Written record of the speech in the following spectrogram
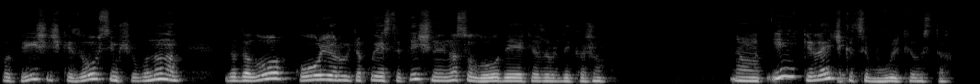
потрішечки зовсім, щоб воно нам додало кольору і такої естетичної насолоди, як я завжди кажу. От, і кілечка цибульки ось так.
